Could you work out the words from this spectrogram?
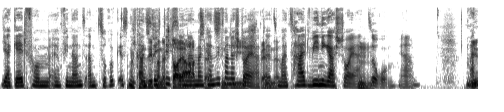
ja, Geld vom äh, Finanzamt zurück ist Man nicht kann ganz sie von der richtig, Steuer sondern man kann sie von der Steuer Spende. absetzen. Man zahlt weniger Steuern, Hm. so rum, ja. Man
